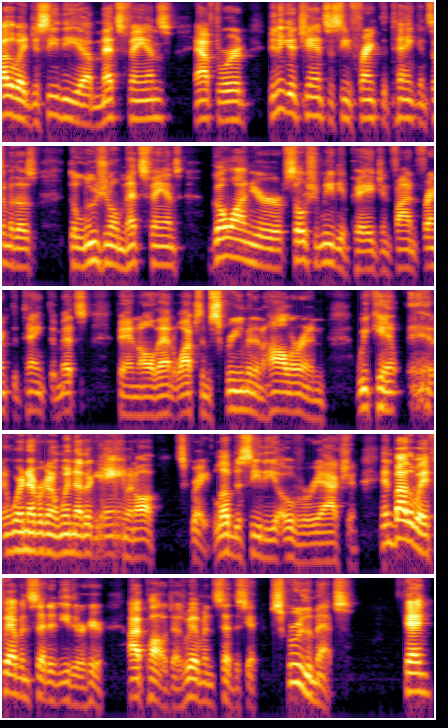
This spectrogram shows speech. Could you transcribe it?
By the way, did you see the uh, Mets fans afterward? If you didn't get a chance to see Frank the Tank and some of those delusional Mets fans, go on your social media page and find Frank the Tank, the Mets fan, and all that, and watch them screaming and hollering. And we can't, and we're never going to win another game and all. It's great. Love to see the overreaction. And by the way, if we haven't said it either here, I apologize. We haven't said this yet. Screw the Mets. Okay.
